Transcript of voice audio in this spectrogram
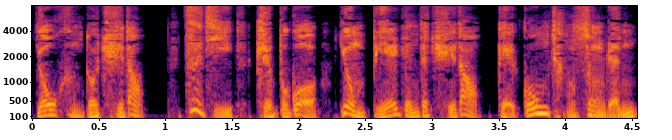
有很多渠道，自己只不过用别人的渠道给工厂送人。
